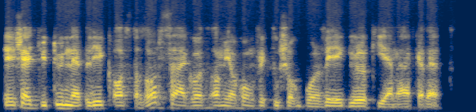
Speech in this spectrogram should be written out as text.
és együtt ünneplik azt az országot, ami a konfliktusokból végül kiemelkedett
